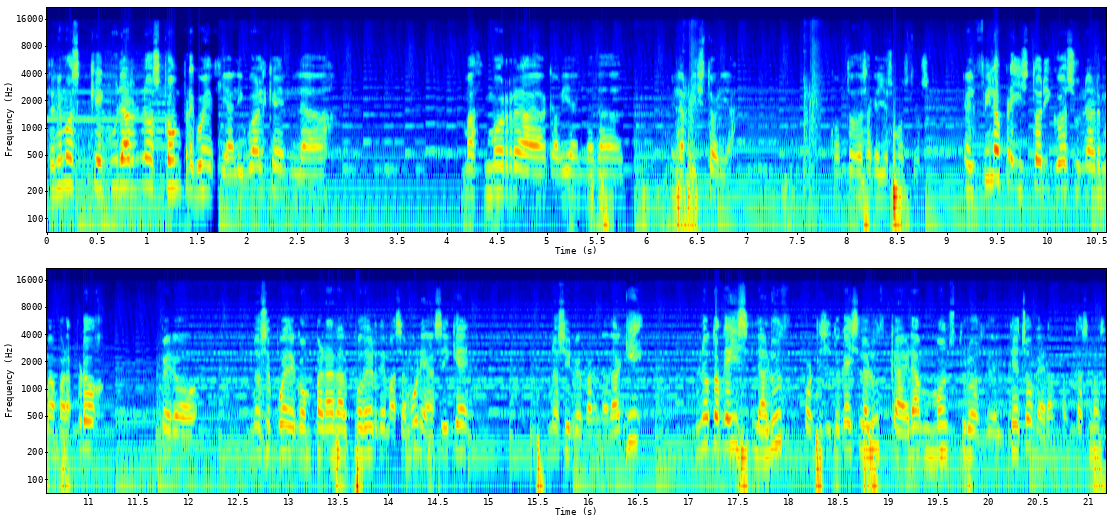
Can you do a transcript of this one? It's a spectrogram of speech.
Tenemos que curarnos con frecuencia, al igual que en la mazmorra que había en la, en la prehistoria, con todos aquellos monstruos. El filo prehistórico es un arma para Frog, pero no se puede comparar al poder de Masamune, así que no sirve para nada. Aquí no toquéis la luz, porque si tocáis la luz caerán monstruos del techo, caerán fantasmas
